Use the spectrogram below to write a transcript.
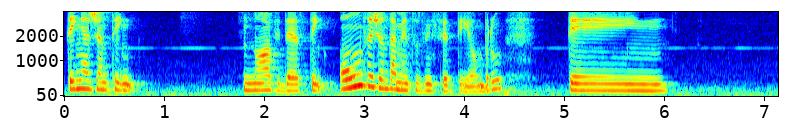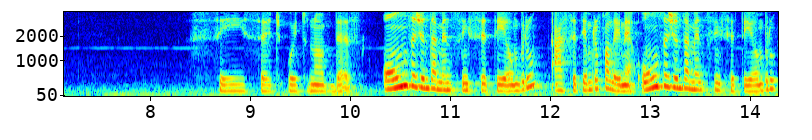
tem a gente tem 9, 10, tem 11 agendamentos em setembro, tem 6, 7, 8, 9, 10, 11 agendamentos em setembro. Ah, setembro eu falei, né? 11 agendamentos em setembro.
